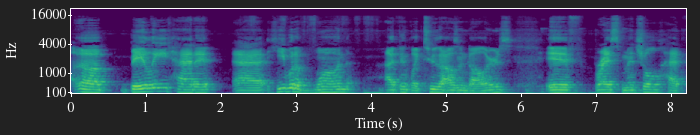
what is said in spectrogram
Uh, Bailey had it at he would have won, I think like two thousand dollars if Bryce Mitchell had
